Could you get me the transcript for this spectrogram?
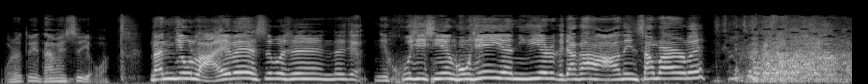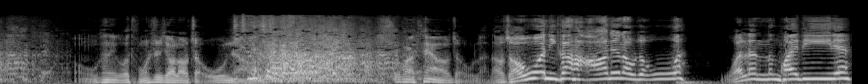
我说对，单位是有啊。那你就来呗，是不是？那就你呼吸新鲜空气呀。你一人搁家干啥呢？你上班呗。我看那有个同事叫老周，你知道吗？说话太像老周了。老周啊，你干啥呢？老周啊，我来弄快递呢。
